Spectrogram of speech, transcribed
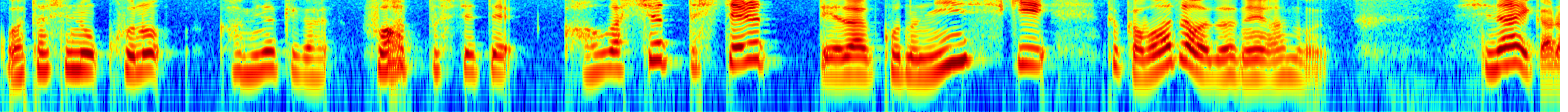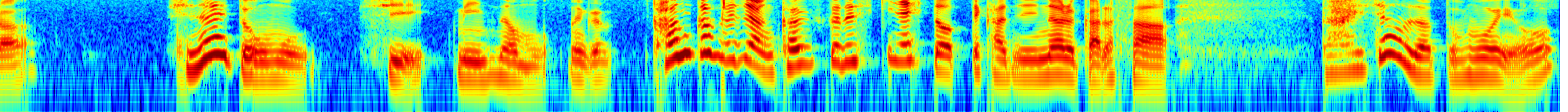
私のこの髪の毛がふわっとしてて顔がシュッてしてるってなんかこの認識とかわざわざねあのしないからしないと思うしみんなも。なんか感覚じゃん。感覚で好きな人って感じになるからさ大丈夫だと思うよ。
